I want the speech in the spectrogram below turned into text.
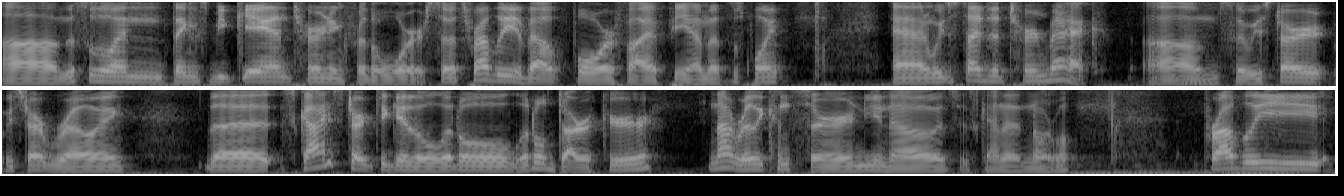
um, this was when things began turning for the worse. So it's probably about 4 or 5 p.m at this point. And we decided to turn back. Um, so we start we start rowing. The skies start to get a little little darker. Not really concerned you know it's just kind of normal. Probably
